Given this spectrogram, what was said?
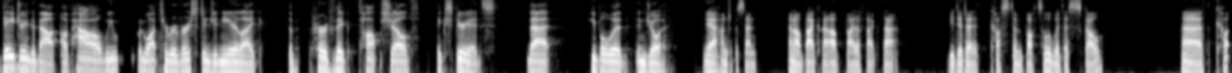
daydreamed about of how we would want to reverse engineer like the perfect top shelf experience that people would enjoy. Yeah, hundred percent. and I'll back that up by the fact that you did a custom bottle with a skull. Uh, cut.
